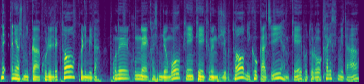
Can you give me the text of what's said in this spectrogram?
네, 안녕하십니까. 고려 디렉터 골리입니다. 오늘 국내 관심 종목 BNK 금융지주부터 미코까지 함께 보도록 하겠습니다.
